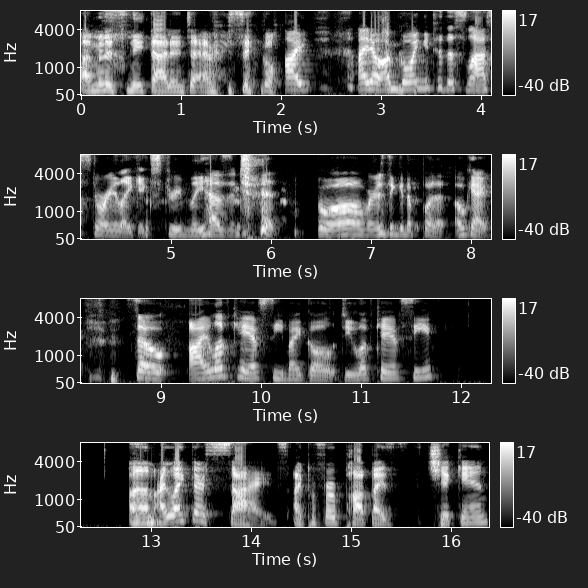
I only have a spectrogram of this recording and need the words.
I'm gonna sneak that into every single. I I know I'm going into this last story like extremely hesitant. Whoa, where's he gonna put it? Okay, so I love KFC, Michael. Do you love KFC? Um, I like their sides. I prefer Popeye's chicken,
